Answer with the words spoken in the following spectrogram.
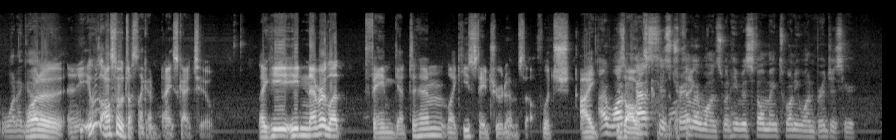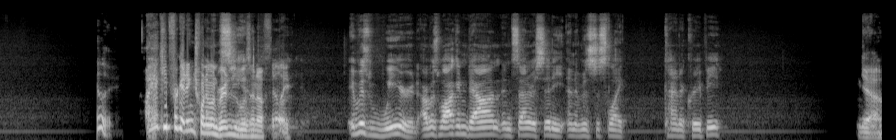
What a guy. what a and he was also just like a nice guy too. Like he he never let fame get to him. Like he stayed true to himself, which I I walked past his trailer thing. once when he was filming 21 Bridges here. Really? Oh, yeah, I keep forgetting Twenty One Bridges was in a Philly. It was weird. I was walking down in Center City and it was just like kind of creepy. Yeah.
